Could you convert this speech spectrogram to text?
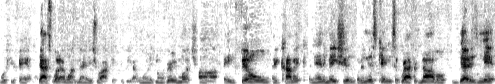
with your family. That's what I want Maddie's Rocket to be. I want it to be very much uh, a film, a comic, an animation, but in this case, a graphic novel that is meant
